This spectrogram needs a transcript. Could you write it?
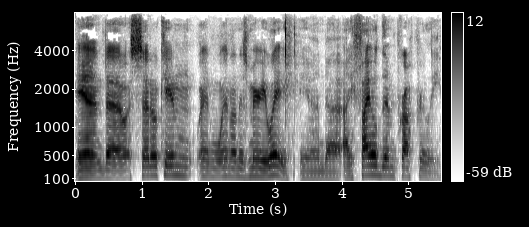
and uh, said okay and, and, went on his merry way. And uh, I filed them properly.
